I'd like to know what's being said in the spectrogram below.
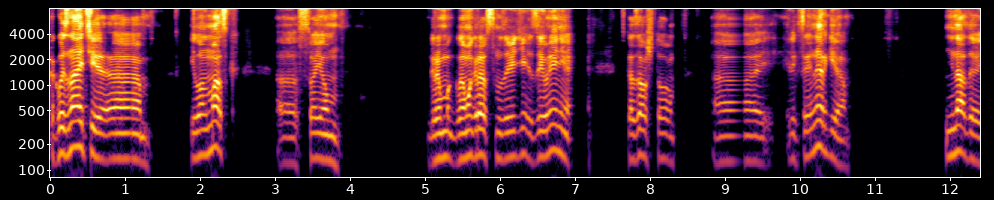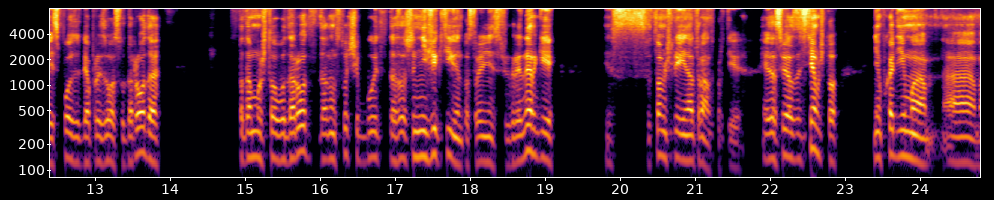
Как вы знаете, Илон Маск в своем громогласном заявлении сказал, что Э, электроэнергия не надо использовать для производства водорода, потому что водород в данном случае будет достаточно неэффективен по сравнению с электроэнергией, в том числе и на транспорте. Это связано с тем, что необходимо а,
